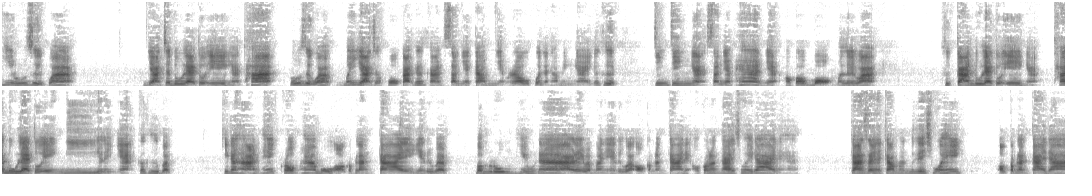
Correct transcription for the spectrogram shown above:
ที่รู้สึกว่า อยากจะดูแลตัวเองอะ ถ้ารู้สึกว่าไม่อยากจะโฟกัสเรื่องการสัญญกรรมเนี่ย เราควรจะทำยังไง ก็คือ จริงๆอะสัญญาแพทย์เนี่ยเขาก็บอกมาเลยว่า คือการดูแลตัวเองอะถ้าดูแลตัวเองดีอะไรเงี้ยก็คือแบบกินอาหารให้ครบห้าหมู่ออกกำลังกายอะไรเงี้ยหรือแบบบำรุงผิวหน้าอะไรประมาณนี้หรือว่าออกกำลังกายเนี่ยออกกำลังกายช่วยได้นะฮะการศัลยกรรมมันไม่ได้ช่วยให้ออกกำลังกายได้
